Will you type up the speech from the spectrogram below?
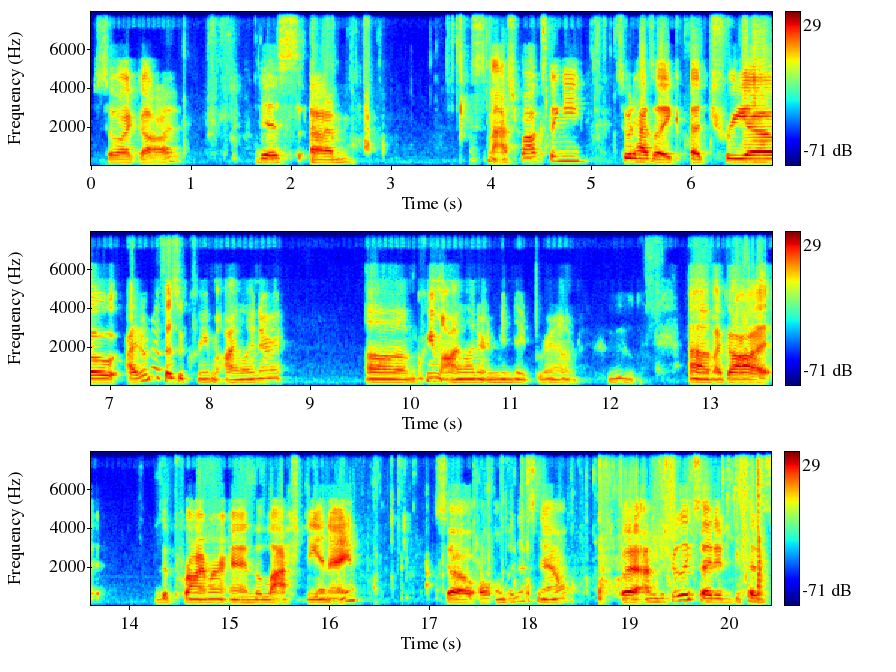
so I got this um, Smashbox thingy. So it has like a trio. I don't know if that's a cream eyeliner. Um, cream eyeliner and midnight brown. Ooh. Um, I got the primer and the Lash DNA. So I'll open this now. But I'm just really excited because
